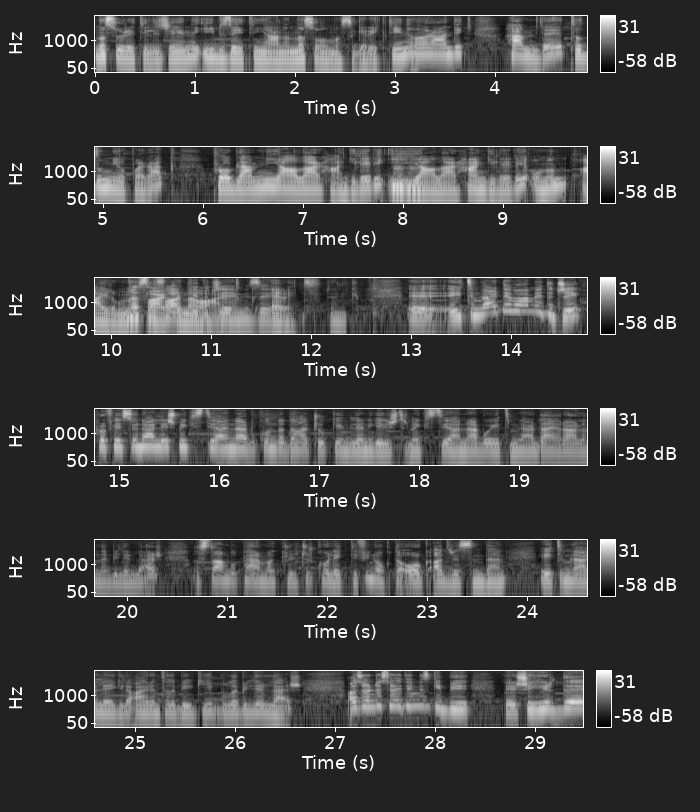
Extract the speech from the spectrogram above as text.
nasıl üretileceğini, iyi bir zeytinyağının nasıl olması gerektiğini öğrendik. Hem de tadım yaparak problemli yağlar hangileri, iyi Hı-hı. yağlar hangileri onun ayrımının Nasıl farkına fark edeceğimize vardık. Evet. dönük. E, eğitimler devam edecek. Profesyonelleşmek isteyenler bu konuda daha çok kendilerini geliştirmek isteyenler bu eğitimlerden yararlanabilirler. İstanbul Permakültür Kolektifi.org adresinden eğitimlerle ilgili ayrıntılı bilgiyi bulabilirler. Az önce söylediğimiz gibi e, şehirde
